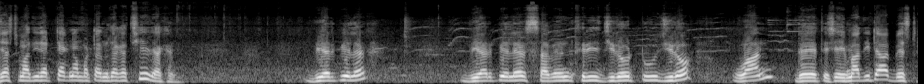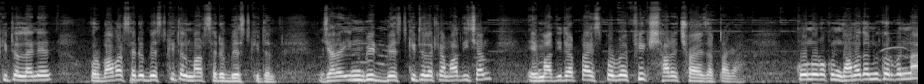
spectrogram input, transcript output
জাস্ট মাদিরার ট্যাগ নাম্বারটা আমি দেখাচ্ছি দেখেন। বিআরপিএল এর বিআরপিএল এর seven three zero two zero one দুই এই মাদিটা বেস্ট কিটেল লাইনের ওর বাবার সাইডও বেস্ট কিটেল মার সাইডও বেস্ট কিটেল। যারা ইনবিট বেস্ট কিটেল একটা মাদি চান এই মাদিটার প্রাইস পড়বে ফিক্স সাড়ে ছয় হাজার টাকা। কোনো রকম দামাদামি করবেন না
